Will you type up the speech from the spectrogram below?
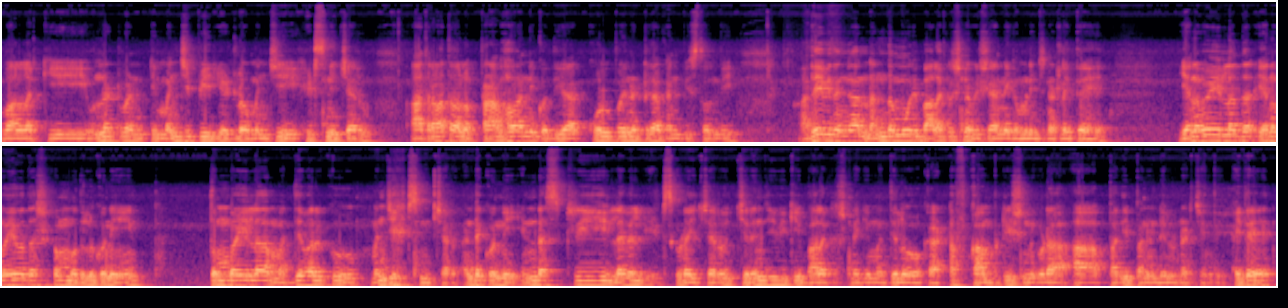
వాళ్ళకి ఉన్నటువంటి మంచి పీరియడ్లో మంచి హిట్స్ని ఇచ్చారు. ఆ తర్వాత వాళ్ళ ప్రభావాన్ని కొద్దిగా కోల్పోయినట్టుగా కనిపిస్తుంది. అదేవిధంగా నందమూరి బాలకృష్ణ విషయాన్ని గమనించినట్లయితే ఎనభైల ద ఎనభైవ దశకం మొదలుకొని తొంభైల మధ్య వరకు మంచి హిట్స్ని ఇచ్చారు అంటే కొన్ని ఇండస్ట్రీ లెవెల్ హిట్స్ కూడా ఇచ్చారు. చిరంజీవికి బాలకృష్ణకి మధ్యలో ఒక టఫ్ కాంపిటీషన్ కూడా ఆ పది పన్నెండేళ్ళు నడిచింది. అయితే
